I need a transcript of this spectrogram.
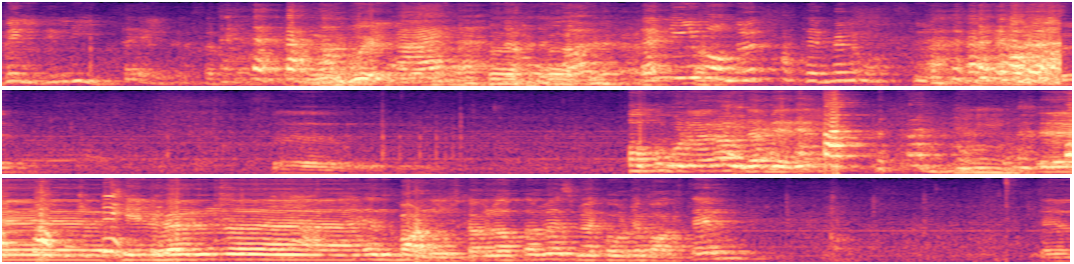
Veldig lite eldre eldre. Det er ni måneder et kvarter mellom oss. Eh, Alkoholøra, det er Berit. Eh, tilhørende en barndomskamerat av meg som jeg kommer tilbake til. Eh,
